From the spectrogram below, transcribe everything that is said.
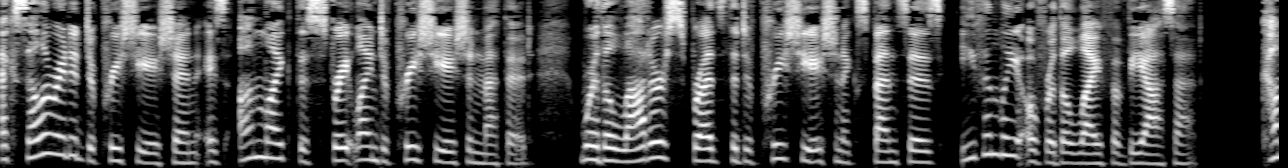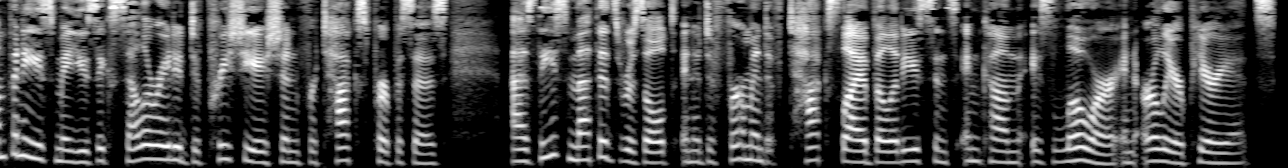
Accelerated depreciation is unlike the straight-line depreciation method, where the latter spreads the depreciation expenses evenly over the life of the asset. Companies may use accelerated depreciation for tax purposes, as these methods result in a deferment of tax liabilities since income is lower in earlier periods.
